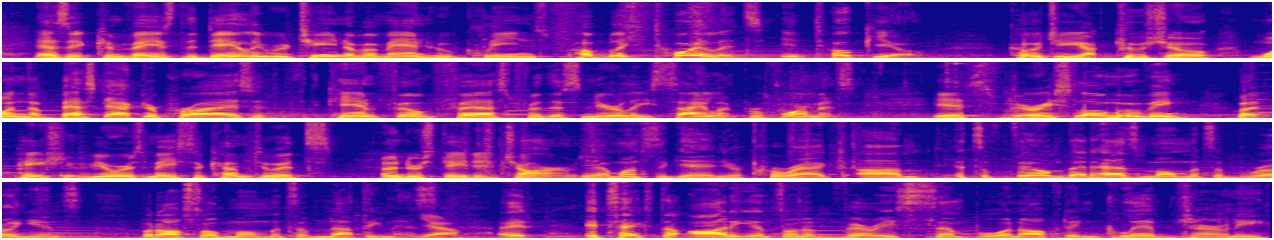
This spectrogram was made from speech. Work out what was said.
as it conveys the daily routine of a man who cleans public toilets in Tokyo. Koji Yakusho won the Best Actor prize at the Cannes Film Fest for this nearly silent performance. It's very slow moving, but patient viewers may succumb to its understated charms. Yeah, once again, you're correct. Um, it's a film that has moments of brilliance, but also moments of nothingness. Yeah. It, it takes the audience on a very simple and often glib journey.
